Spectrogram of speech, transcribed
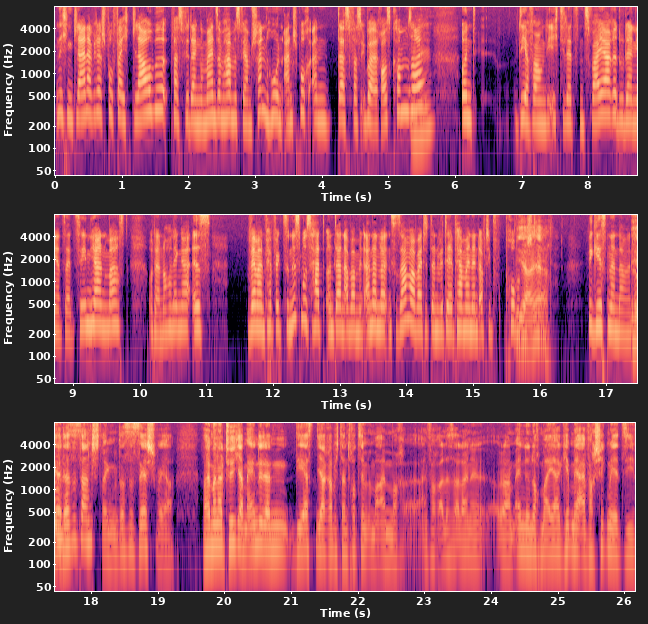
nicht ein kleiner Widerspruch, weil ich glaube, was wir dann gemeinsam haben, ist, wir haben schon einen hohen Anspruch an das, was überall rauskommen soll. Mhm. Und die Erfahrung, die ich die letzten zwei Jahre, du dann jetzt seit zehn Jahren machst oder noch länger, ist, wenn man Perfektionismus hat und dann aber mit anderen Leuten zusammenarbeitet, dann wird der permanent auf die Probe Ja, gestellt. ja. Wie gehst du denn dann damit Ja, um? das ist anstrengend und das ist sehr schwer. Weil man natürlich am Ende dann, die ersten Jahre habe ich dann trotzdem immer einfach, einfach alles alleine oder am Ende nochmal, ja, gib mir einfach, schick mir jetzt die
